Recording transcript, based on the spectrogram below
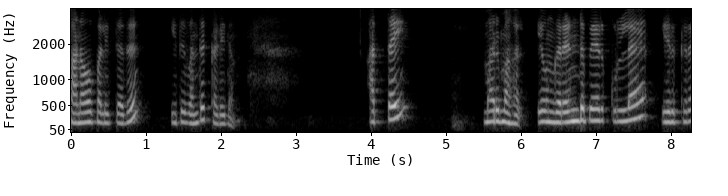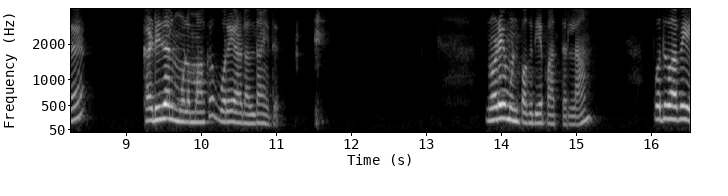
கனவு பழித்தது. இது வந்து கடிதம். அத்தை மருமகள் இவங்க ரெண்டு பேருக்குள்ளே இருக்கிற கடிதல் மூலமாக உரையாடல் தான் இது. நுழைமுன் பகுதியை பார்த்துடலாம். பொதுவாகவே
